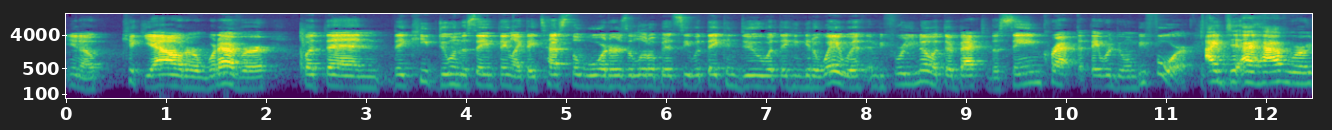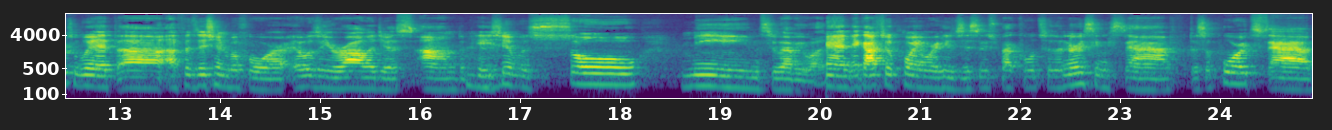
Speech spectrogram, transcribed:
you know kick you out or whatever but then they keep doing the same thing like they test the waters a little bit see what they can do what they can get away with and before you know it they're back to the same crap that they were doing before. I did i have worked with uh, a physician before. It was a urologist. Um, the mm-hmm. patient was so mean to everyone. And it got to a point where he was disrespectful to the nursing staff the support staff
